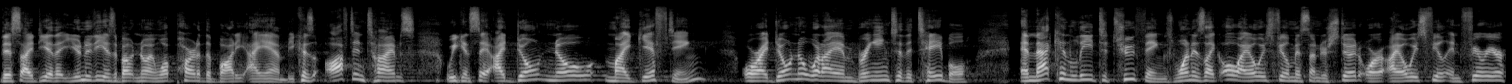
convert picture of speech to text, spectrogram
this idea that unity is about knowing what part of the body I am. Because oftentimes we can say, I don't know my gifting, or I don't know what I am bringing to the table. And that can lead to two things. One is like, oh, I always feel misunderstood, or I always feel inferior,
